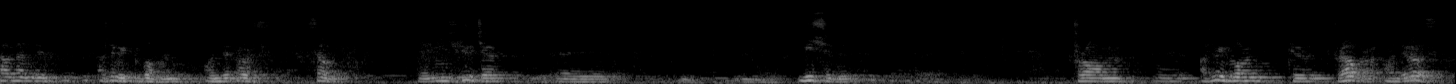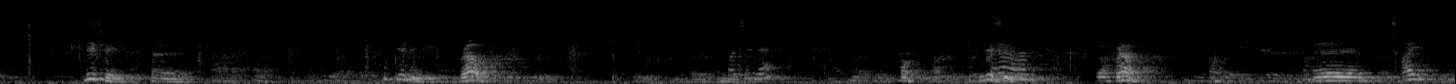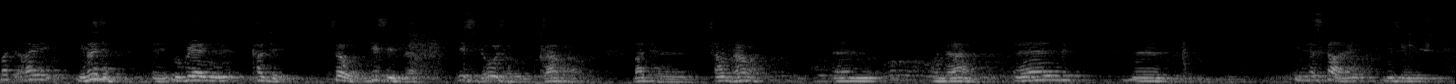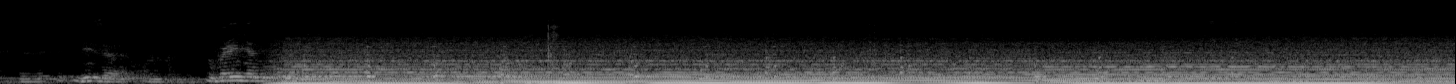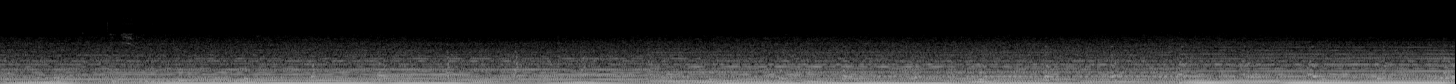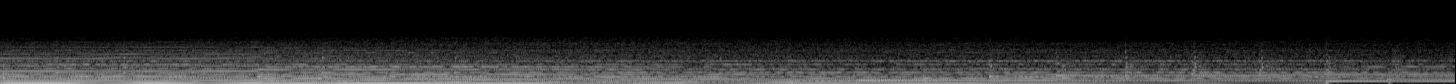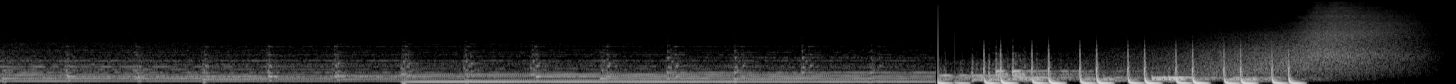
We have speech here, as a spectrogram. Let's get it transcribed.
Thousand atomic bombs on the earth. So uh, in future uh, mission uh, from uh, atomic bomb to flower on the earth. This is uh, this flower. What is that? Oh, uh, this is flower. Uh, I but I imagine uh, Ukraine country. So this is uh, this is also flower, but uh, sunflower and on the land and uh, in the sky. This is uh, these uh, Ukrainian.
